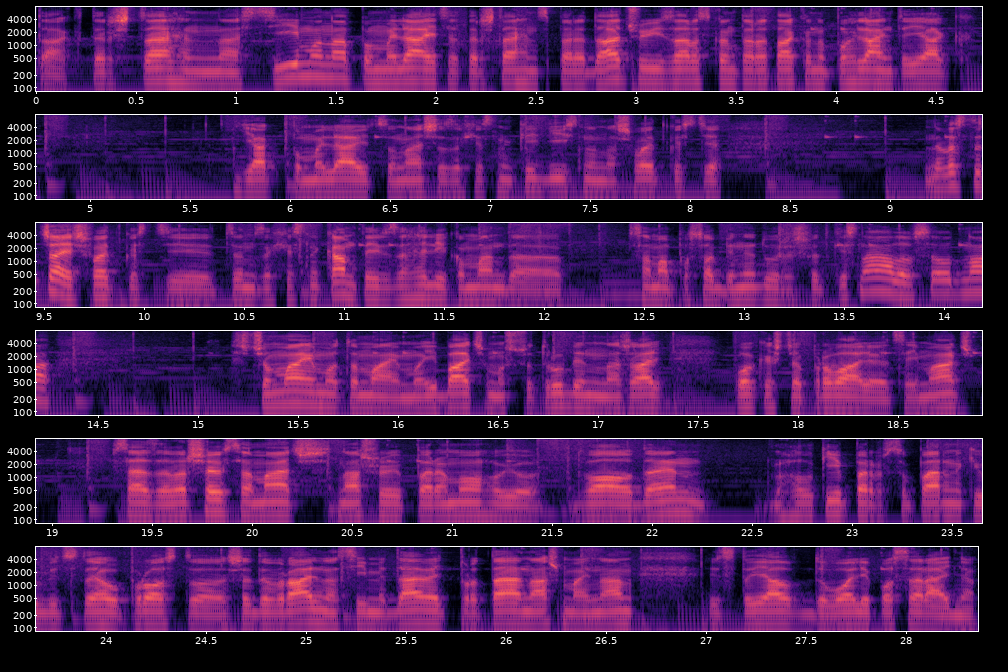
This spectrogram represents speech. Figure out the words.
Так, Терштеген на Сімона. Помиляється Терштеген з передачею. І зараз контратака. Ну погляньте, як, як помиляються наші захисники дійсно на швидкості. Не вистачає швидкості цим захисникам, та й взагалі команда сама по собі не дуже швидкісна, але все одно, що маємо, то маємо. І бачимо, що Трубін, на жаль, поки що провалює цей матч. Все, завершився матч нашою перемогою 2-1. Голкіпер суперників відстояв просто шедеврально, 7-9, проте наш Майнан відстояв доволі посередньо.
